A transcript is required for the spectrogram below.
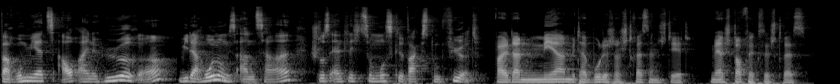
warum jetzt auch eine höhere Wiederholungsanzahl schlussendlich zum Muskelwachstum führt. Weil dann mehr metabolischer Stress entsteht. Mehr Stoffwechselstress.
